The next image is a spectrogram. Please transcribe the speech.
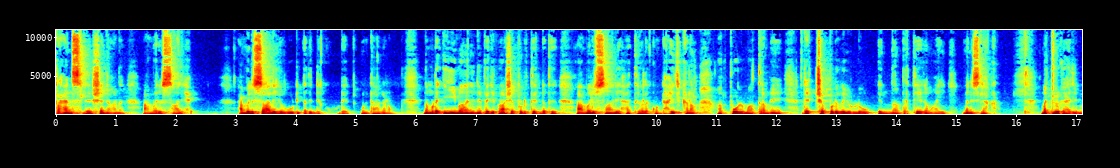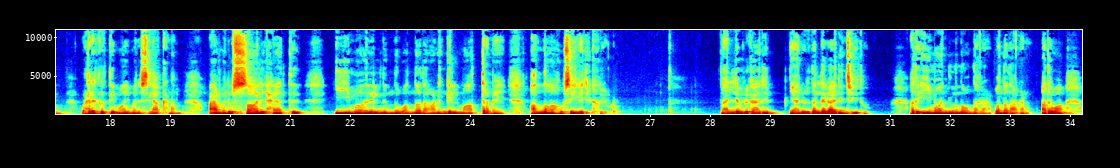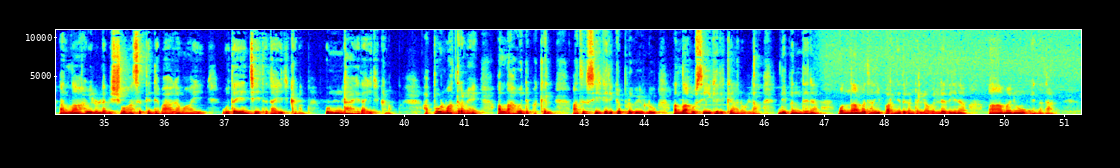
ട്രാൻസ്ലേഷനാണ് അമലുസാലിഹ് അമലുസാലിഹ് കൂടി അതിന്റെ കൂടെ ഉണ്ടാകണം. നമ്മുടെ ഈമാനിനെ പരിഭാഷപ്പെടുത്തേണ്ടത് അമലുസാലിഹത്തുകളെ കൊണ്ടായിരിക്കണം. അപ്പോൾ മാത്രമേ രക്ഷപ്പെടുകയുള്ളൂ എന്ന് പ്രത്യേകമായി മനസ്സിലാക്കണം. മറ്റൊരു കാര്യം വളരെ കൃത്യമായി മനസ്സിലാക്കണം. അമലുസാലിഹാത്ത് ഈമാനിൽ നിന്ന് വന്നതാണെങ്കിൽ മാത്രമേ അള്ളാഹു സ്വീകരിക്കുകയുള്ളൂ. നല്ലൊരു കാര്യം ഞാനൊരു നല്ല കാര്യം ചെയ്തു. അത് ഈമാനിൽ നിന്ന് വന്ന വന്നതാകണം. അഥവാ അള്ളാഹുവിലുള്ള വിശ്വാസത്തിന്റെ ഭാഗമായി ഉദയം ചെയ്തതായിരിക്കണം ഉണ്ടായതായിരിക്കണം. അപ്പോൾ മാത്രമേ അള്ളാഹുവിന്റെ പക്കൽ അത് സ്വീകരിക്കപ്പെടുകയുള്ളൂ. അള്ളാഹു സ്വീകരിക്കാനുള്ള നിബന്ധന ഒന്നാമതായി പറഞ്ഞത് കണ്ടല്ലോ വല്ലതീന ആമനു എന്നതാണ്.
